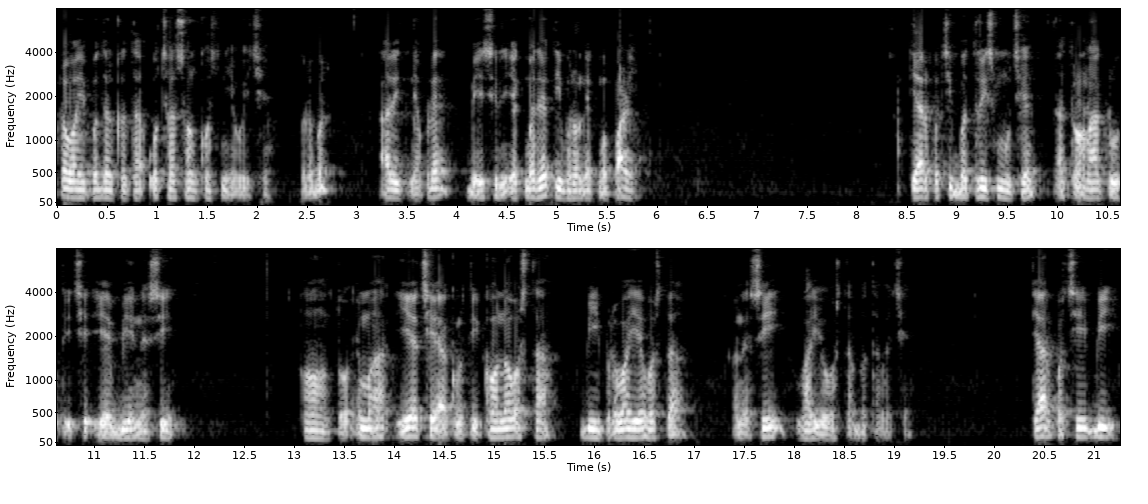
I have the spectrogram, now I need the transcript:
પ્રવાહી પદાર્થ કરતાં ઓછા સંકોચનીય હોય છે. બરાબર? આ રીતની આપણે બે સીધી એકમાં રેતી ભરવાનું એકમાં પાણી. ત્યાર પછી બત્રીસમું છે, આ ત્રણ આકૃતિ છે, એ, બી અને સી. તો એમાં એ છે આકૃતિ ઘન અવસ્થા, બી પ્રવાહી અવસ્થા અને સી વાયુ અવસ્થા બતાવે છે. ત્યાર પછી બી,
